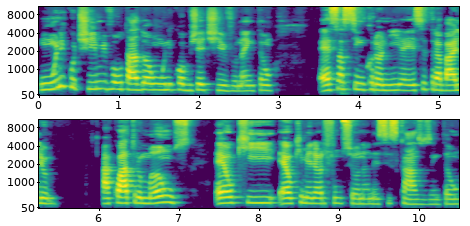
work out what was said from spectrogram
um único time voltado a um único objetivo, né? Então, essa sincronia, esse trabalho a quatro mãos é o que é o que melhor funciona nesses casos. Então,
